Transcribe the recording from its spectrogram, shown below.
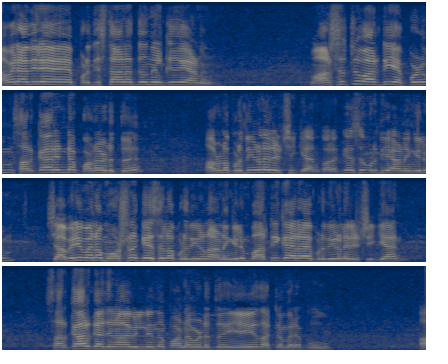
അവരതിൽ പ്രതിസ്ഥാനത്ത് നിൽക്കുകയാണ്. മാർക്സിസ്റ്റ് പാർട്ടി എപ്പോഴും സർക്കാരിന്റെ പണമെടുത്ത് അവരുടെ പ്രതികളെ രക്ഷിക്കാൻ കൊലക്കേസ് പ്രതിയാണെങ്കിലും ശബരിമല മോഷണ കേസിലെ പ്രതികളാണെങ്കിലും പാർട്ടിക്കാരായ പ്രതികളെ രക്ഷിക്കാൻ സർക്കാർ ഖജനാവിൽ നിന്ന് പണമെടുത്ത് ഏതറ്റം വരെ പോകും. ആ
